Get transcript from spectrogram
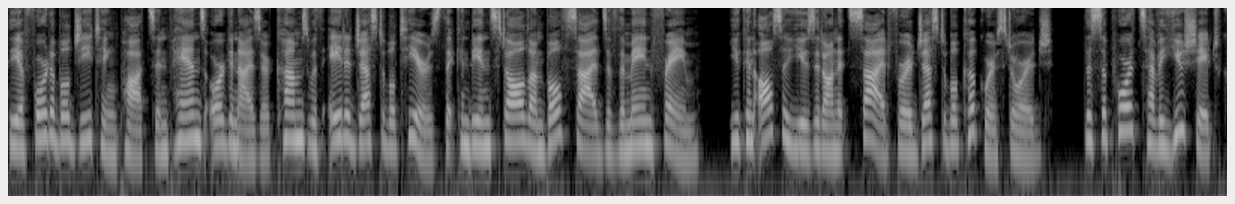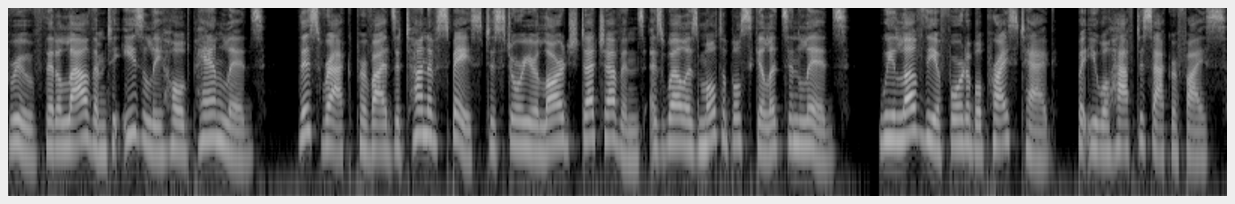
The affordable G-TING pots and pans organizer comes with 8 adjustable tiers that can be installed on both sides of the main frame, you can also use it on its side for adjustable cookware storage. The supports have a U-shaped groove that allow them to easily hold pan lids. This rack provides a ton of space to store your large Dutch ovens as well as multiple skillets and lids. We love the affordable price tag, but you will have to sacrifice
